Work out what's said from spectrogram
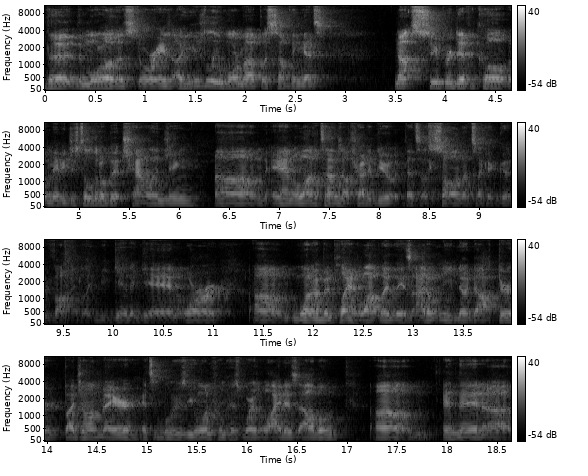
the the moral of the story is I usually warm up with something that's not super difficult, but maybe just a little bit challenging. Um, and a lot of times I'll try to do it. That's a song that's like a good vibe, like "Begin Again," or um, one I've been playing a lot lately is "I Don't Need No Doctor" by John Mayer. It's a bluesy one from his "Where the Light Is" album. Um, and then uh,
